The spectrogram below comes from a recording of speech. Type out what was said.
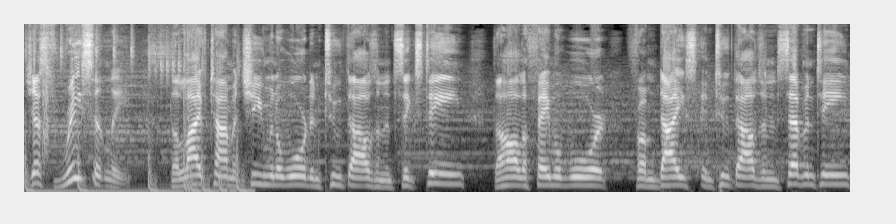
just recently the Lifetime Achievement Award in 2016, the Hall of Fame Award from DICE in 2017,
